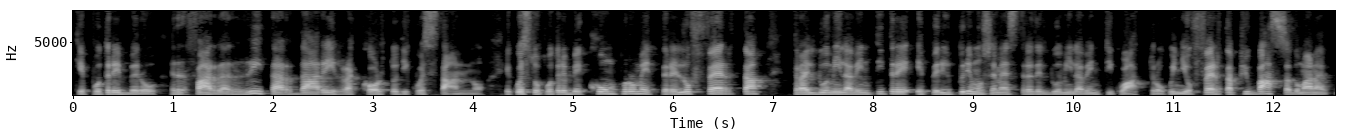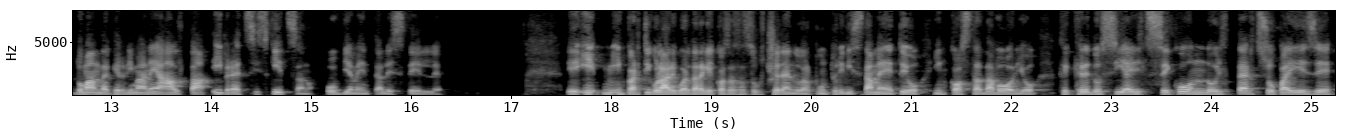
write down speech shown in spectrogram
che potrebbero r- far ritardare il raccolto di quest'anno e questo potrebbe compromettere l'offerta tra il 2023 e per il primo semestre del 2024, quindi offerta più bassa, domanda, domanda che rimane alta e i prezzi schizzano ovviamente alle stelle. E in, particolare guardare che cosa sta succedendo dal punto di vista meteo in Costa d'Avorio, che credo sia il secondo, il terzo paese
